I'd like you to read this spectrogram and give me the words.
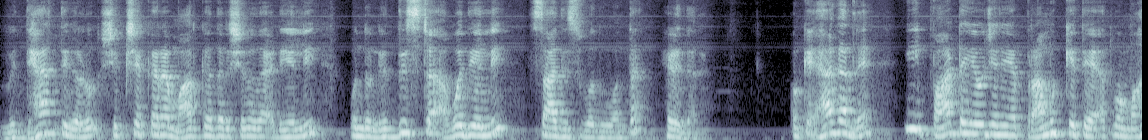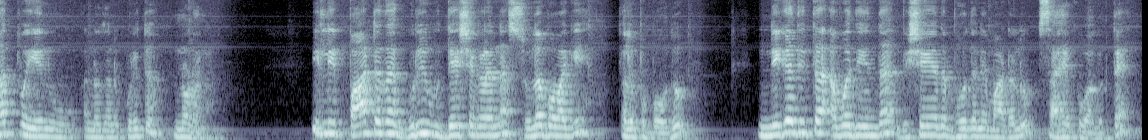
ವಿದ್ಯಾರ್ಥಿಗಳು ಶಿಕ್ಷಕರ ಮಾರ್ಗದರ್ಶನದ ಅಡಿಯಲ್ಲಿ ಒಂದು ನಿರ್ದಿಷ್ಟ ಅವಧಿಯಲ್ಲಿ ಸಾಧಿಸುವುದು ಅಂತ ಹೇಳಿದ್ದಾರೆ. ಓಕೆ ಹಾಗಾದರೆ ಈ ಪಾಠ ಯೋಜನೆಯ ಪ್ರಾಮುಖ್ಯತೆ ಅಥವಾ ಮಹತ್ವ ಏನು ಅನ್ನೋದನ್ನು ಕುರಿತು ನೋಡೋಣ. ಇಲ್ಲಿ ಪಾಠದ ಗುರಿ ಉದ್ದೇಶಗಳನ್ನು ಸುಲಭವಾಗಿ ತಲುಪಬಹುದು. ನಿಗದಿತ ಅವಧಿಯಿಂದ ವಿಷಯದ ಬೋಧನೆ ಮಾಡಲು ಸಹಾಯಕವಾಗುತ್ತೆ.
